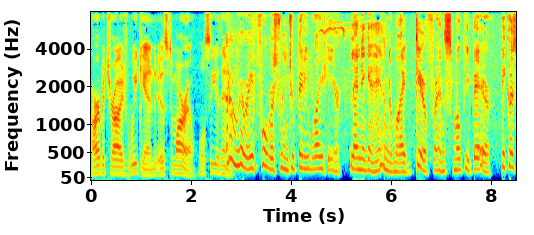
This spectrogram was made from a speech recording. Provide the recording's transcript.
Arbitrage weekend is tomorrow. We'll see you then. Honorary Forest Ranger Betty White here, lending a hand to my dear friend Smokey Bear. Because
